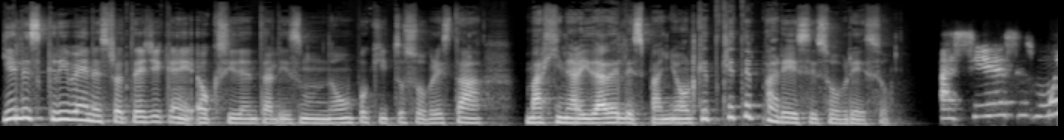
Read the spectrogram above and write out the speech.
Y él escribe en Strategic Occidentalism, ¿no? Un poquito sobre esta marginalidad del español. ¿Qué, qué te parece sobre eso? Así es, es muy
